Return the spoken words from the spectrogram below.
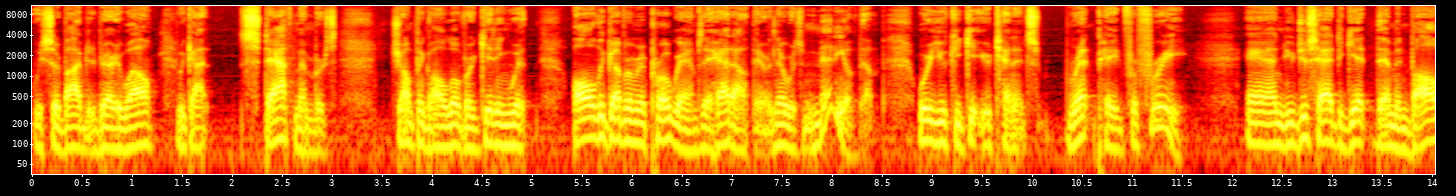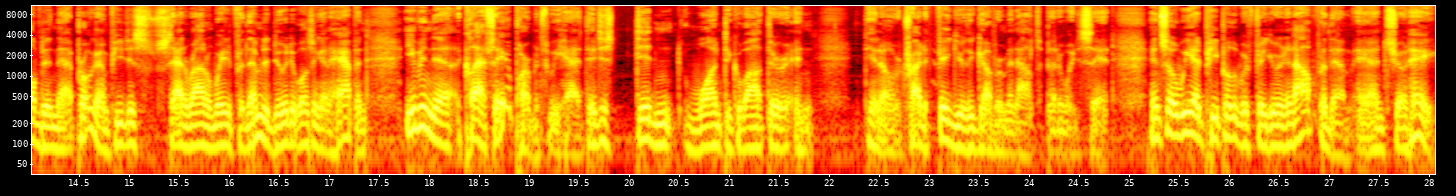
we survived it very well. We got staff members jumping all over, getting with all the government programs they had out there, and there was many of them where you could get your tenants rent paid for free. And you just had to get them involved in that program. If you just sat around and waited for them to do it, it wasn't going to happen. Even the Class A apartments we had, they just didn't want to go out there and you know, try to figure the government out. It's a better way to say it. And so we had people that were figuring it out for them and showed, hey,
